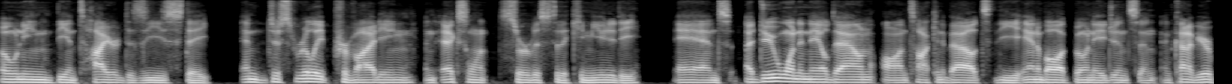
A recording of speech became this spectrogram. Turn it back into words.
owning the entire disease state and just really providing an excellent service to the community. And I do want to nail down on talking about the anabolic bone agents and, and kind of your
